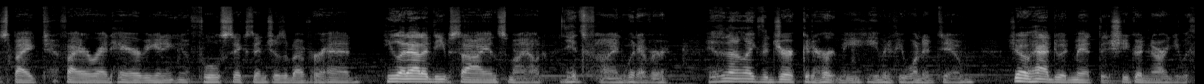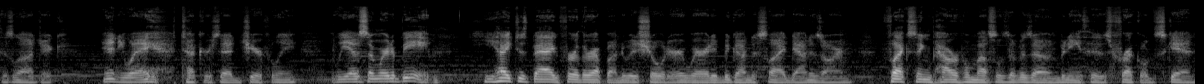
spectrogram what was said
spiked, fire red hair beginning a full six inches above her head. He let out a deep sigh and smiled. It's fine, whatever. It's not like the jerk could hurt me, even if he wanted to. Joe had to admit that she couldn't argue with his logic. Anyway, Tucker said cheerfully, we have somewhere to be. He hiked his bag further up onto his shoulder, where it had begun to slide down his arm, flexing powerful muscles of his own beneath his freckled skin.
